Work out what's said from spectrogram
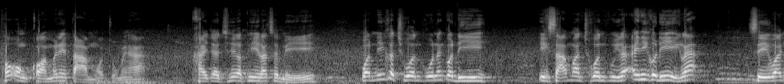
เพราะองค์กรไม่ได้ตามหมดถูกไหมฮะใครจะเชื่อพี่รัศมี วันนี้ก็ชวนกูนั่นก็ดี อีกสามวันชวนกูอีกแล้วไอ้นี่ก็ดีอีกแล้วสี่วัน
